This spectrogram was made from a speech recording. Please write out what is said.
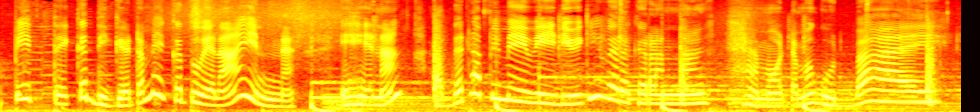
අපිත් එක දිගටම එකතු වෙලා ඉන්න. එහෙනම් අදට අපි මේ වීඩියෝ එක ඉවර කරන්න හැමෝටම ගුඩ්බයි.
